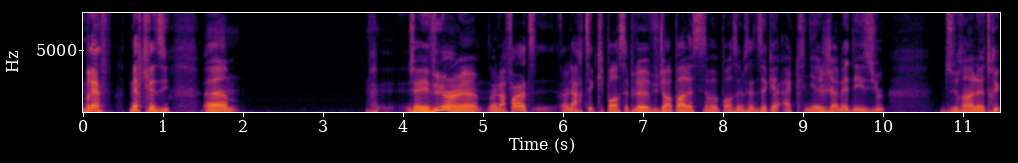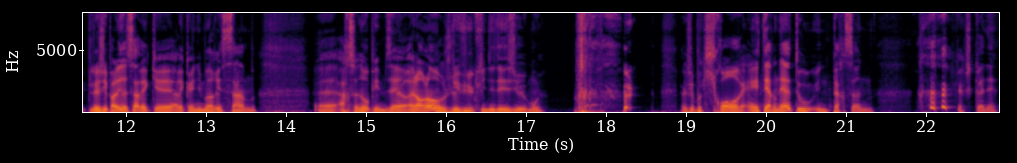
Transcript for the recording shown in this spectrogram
Bref, mercredi. Euh, J'avais vu un, un affaire, un article qui passait, puis là, vu que j'en parle, si ça va passer, mais ça disait qu'elle clignait jamais des yeux durant le truc. Puis là, j'ai parlé de ça avec, avec un humoriste, Sam euh, Arsenault, puis il me disait Ah non, non, je l'ai vu cligner des yeux, moi. Je sais pas qui croire, Internet ou une personne que je connais.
